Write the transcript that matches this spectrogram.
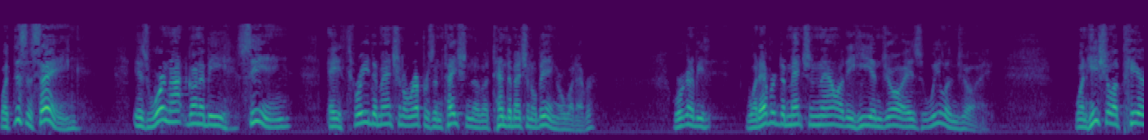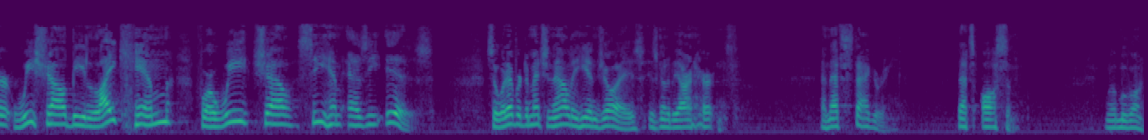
What this is saying is we're not going to be seeing a three dimensional representation of a 10 dimensional being or whatever. We're going to be, whatever dimensionality he enjoys, we'll enjoy. When he shall appear, we shall be like him, for we shall see him as he is. So, whatever dimensionality he enjoys is going to be our inheritance. And that's staggering. That's awesome. We'll move on.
